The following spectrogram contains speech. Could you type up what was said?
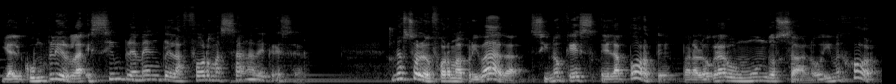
y al cumplirla es simplemente la forma sana de crecer. No solo en forma privada, sino que es el aporte para lograr un mundo sano y mejor.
